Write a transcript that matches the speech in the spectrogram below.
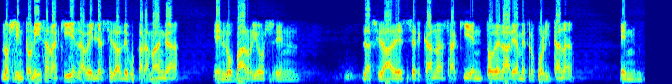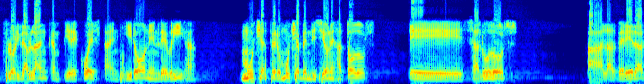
nos sintonizan aquí en la bella ciudad de Bucaramanga, en los barrios, en las ciudades cercanas, aquí en toda el área metropolitana, en Florida Blanca, en Piedecuesta, en Girón, en Lebrija. Muchas, pero muchas bendiciones a todos. Eh, saludos a las veredas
